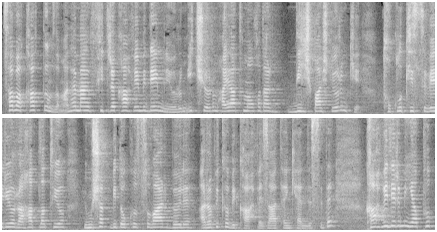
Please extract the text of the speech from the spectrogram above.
Sabah kalktığım zaman hemen filtre kahvemi demliyorum, içiyorum. Hayatıma o kadar dinç başlıyorum ki tokluk hissi veriyor, rahatlatıyor. Yumuşak bir dokusu var. Böyle arabika bir kahve zaten kendisi de. Kahvelerimi yapıp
